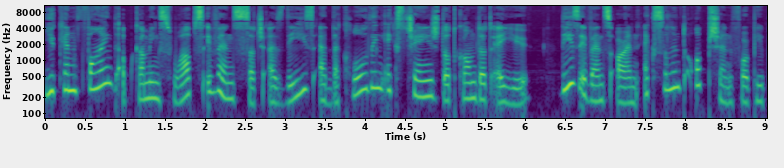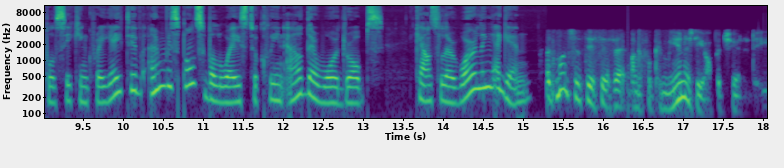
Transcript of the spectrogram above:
You can find upcoming swaps events such as these at theclothingexchange.com.au. These events are an excellent option for people seeking creative and responsible ways to clean out their wardrobes. Councillor Worling again. As much as this is a wonderful community opportunity,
